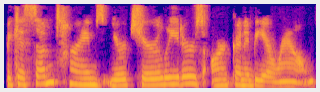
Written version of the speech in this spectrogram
because sometimes your cheerleaders aren't going to be around.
